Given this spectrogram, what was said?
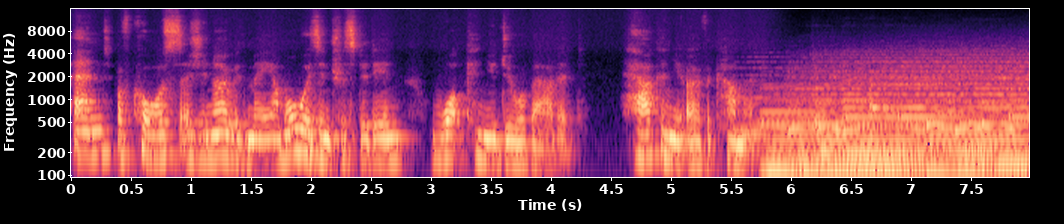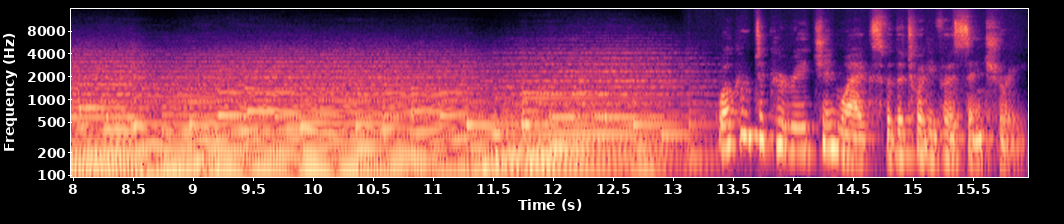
And of course, as you know with me, I'm always interested in what can you do about it? How can you overcome it? Welcome to Career Chinwags for the 21st century.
